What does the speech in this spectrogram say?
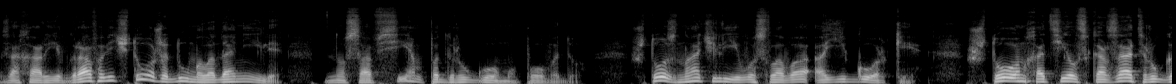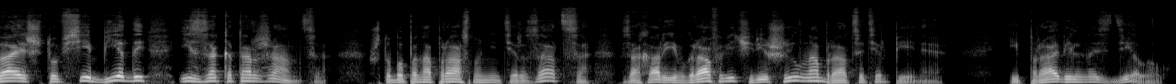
Захар Евграфович тоже думал о Даниле, но совсем по другому поводу что значили его слова о Егорке. Что он хотел сказать, ругаясь, что все беды из-за каторжанца, Чтобы понапрасну не терзаться, Захар Евграфович решил набраться терпения. И правильно сделал.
